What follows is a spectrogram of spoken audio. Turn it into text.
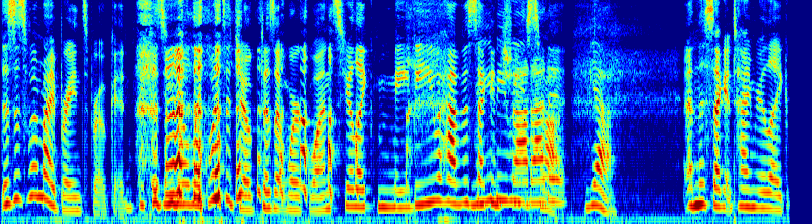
This is when my brain's broken because you know, like once a joke doesn't work once, you're like, maybe you have a second Maybe shot at it. Yeah. And the second time you're like,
